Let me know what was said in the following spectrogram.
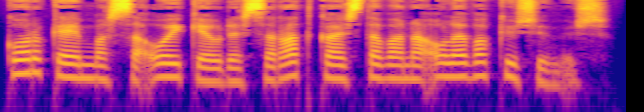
Korkeimmassa oikeudessa ratkaistavana oleva kysymys.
